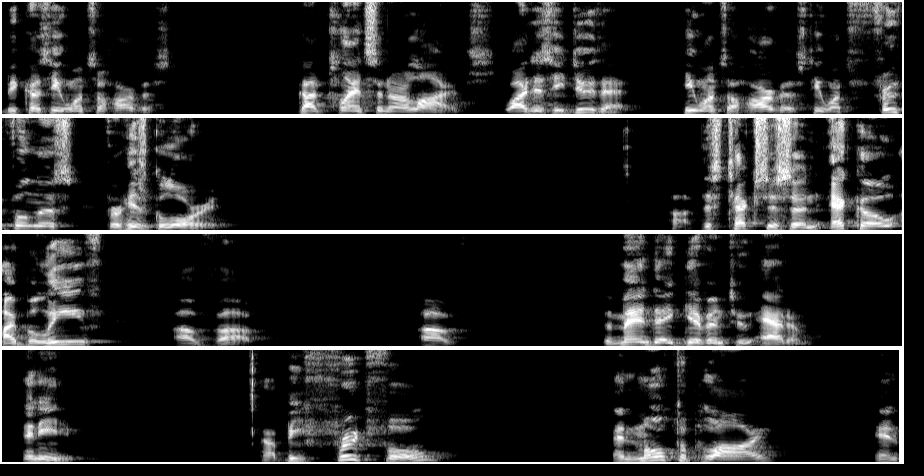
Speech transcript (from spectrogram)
Because he wants a harvest. God plants in our lives. Why does he do that? He wants a harvest. He wants fruitfulness for his glory. Uh, this text is an echo, I believe, of, uh, of the mandate given to Adam and Eve. Uh, be fruitful and multiply and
